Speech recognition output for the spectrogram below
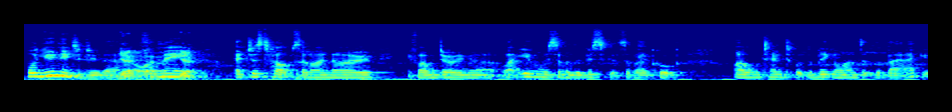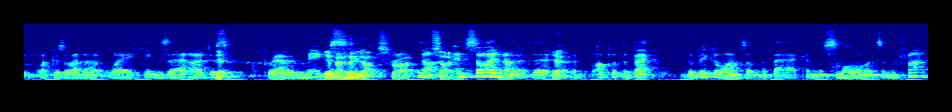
Well, you need to do that. Yeah, but for I- me, yeah. it just helps that I know if I'm doing a like even with some of the biscuits that I cook, I will tend to put the bigger ones at the back, like because I don't weigh things out. I just grab and mix. yeah, but who does, right? No, So and so I know that Yeah. the, I put the back, the bigger ones on the back and the smaller ones in the front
